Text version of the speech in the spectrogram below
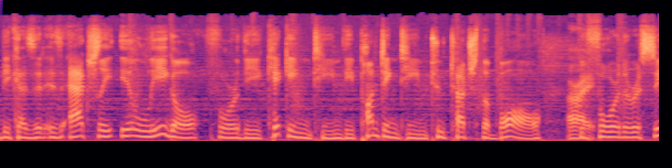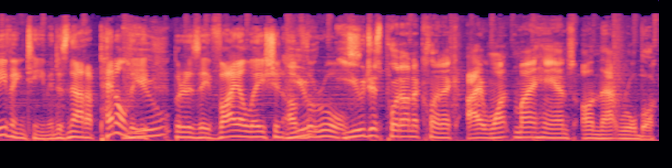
Because it is actually illegal for the kicking team, the punting team, to touch the ball All right. before the receiving team. It is not a penalty, You- but it is a violation of you, the rules. You just put on a clinic. I want my hands on that rule book.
